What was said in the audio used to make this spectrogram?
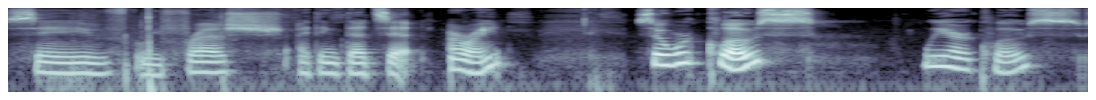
Save, refresh. I think that's it. All right. So we're close. We are close.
